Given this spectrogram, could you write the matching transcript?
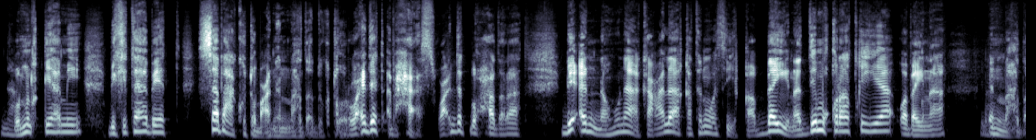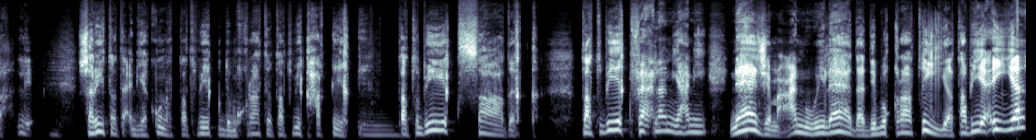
نعم. ومن قيامي بكتابة سبع كتب عن النهضة دكتور وعدة أبحاث وعدة محاضرات بأن هناك علاقة وثيقة بين الديمقراطية وبين النهضة ل- شريطة أن يكون التطبيق ديمقراطي تطبيق حقيقي. تطبيق صادق تطبيق فعلا يعني ناجم عن ولادة ديمقراطية طبيعية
